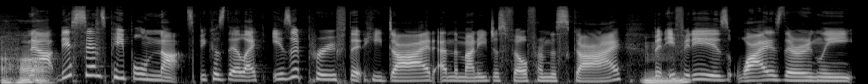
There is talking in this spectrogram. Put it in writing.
Uh-huh. Now, this sends people nuts because they're like, is it proof that he died and the money just fell from the sky? But if mm-hmm. it is, why is there only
